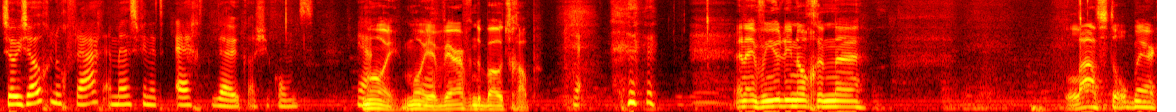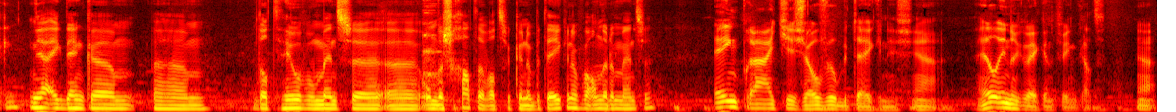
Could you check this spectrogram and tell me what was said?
sowieso genoeg vraag. En mensen vinden het echt leuk als je komt. Ja. Mooi, mooie ja. wervende boodschap. Ja. en een van jullie nog een uh, laatste opmerking? Ja, ik denk um, um, dat heel veel mensen uh, onderschatten wat ze kunnen betekenen voor andere mensen. Eén praatje, zoveel betekenis. Ja, heel indrukwekkend vind ik dat. Ja.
